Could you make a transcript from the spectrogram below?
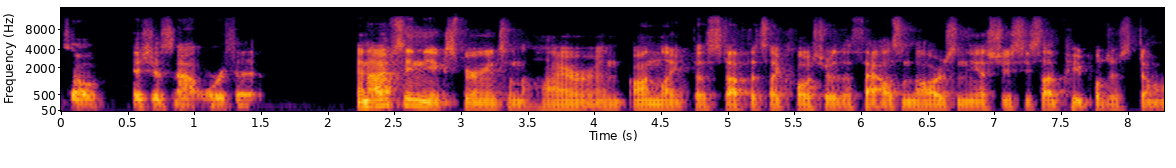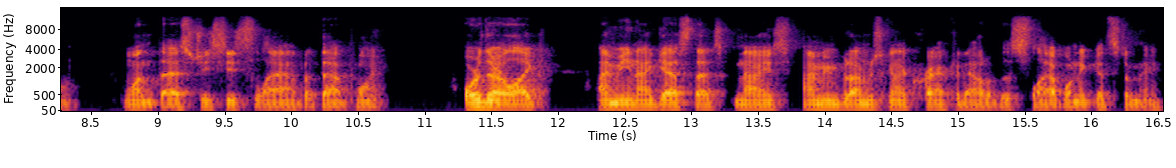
So it's just not worth it. And Yeah. I've seen the experience on the higher end, on like the stuff that's like closer to the thousand dollars in the SGC slab. People just don't want the SGC slab at that point, or they're like, I mean, I guess that's nice. I mean, but I'm just gonna crack it out of the slab when it gets to me.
